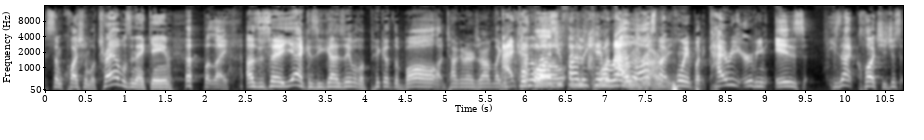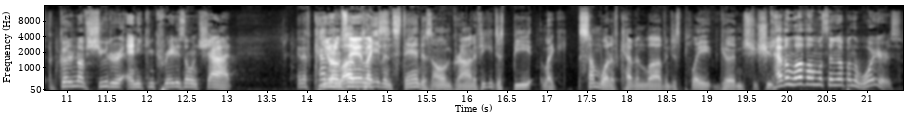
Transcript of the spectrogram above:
some questionable travels in that game, but like, I was to say, yeah, because he guys able to pick up the ball, tuck it in his arm like a I kinda football. lost- Glad you and finally just came run around. I through lost my everybody. point. But Kyrie Irving is. He's not clutch. He's just a good enough shooter, and he can create his own shot. And if Kevin know Love saying? can Like- even stand his own ground, if he could just be like somewhat of Kevin Love and just play good and sh- shoot, Kevin Love almost ended up on the Warriors.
